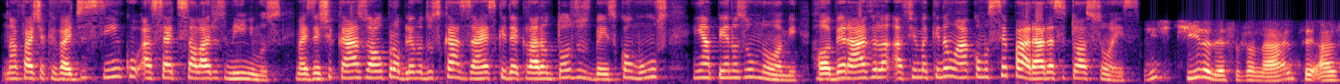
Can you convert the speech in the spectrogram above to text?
na faixa que vai de 5 a 7 salários mínimos, mas neste caso há o problema dos casais que declaram todos os bens comuns em apenas um nome. Robert Ávila afirma que não há como separar as situações. A gente tira dessas análises as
